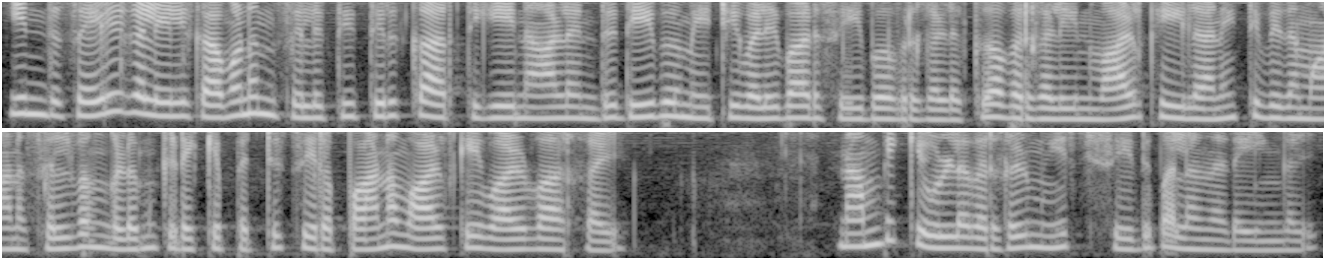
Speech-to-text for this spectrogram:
இந்த செயல்களில் கவனம் செலுத்தி திருக்கார்த்திகை நாளன்று தீபமேற்றி வழிபாடு செய்பவர்களுக்கு அவர்களின் வாழ்க்கையில் அனைத்து விதமான செல்வங்களும் கிடைக்கப்பெற்று சிறப்பான வாழ்க்கை வாழ்வார்கள். நம்பிக்கை உள்ளவர்கள் முயற்சி செய்து பலனடையுங்கள்.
